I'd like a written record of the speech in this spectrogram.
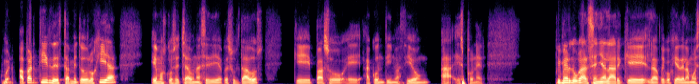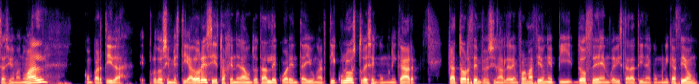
Bueno, a partir de esta metodología hemos cosechado una serie de resultados que paso eh, a continuación a exponer. En primer lugar, señalar que la recogida de la muestra ha sido manual, compartida eh, por dos investigadores, y esto ha generado un total de 41 artículos, 3 en Comunicar, 14 en Profesional de la Información, EPI, 12 en Revista Latina de Comunicación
